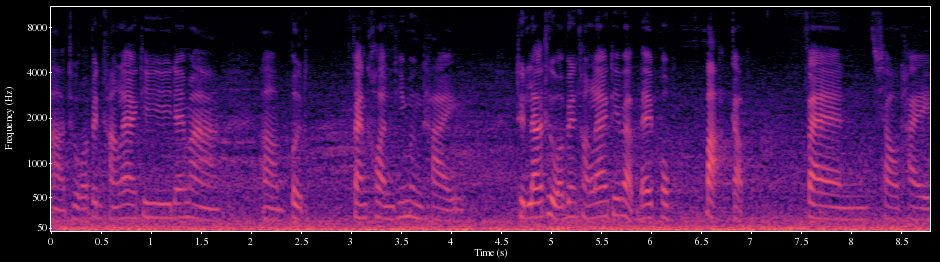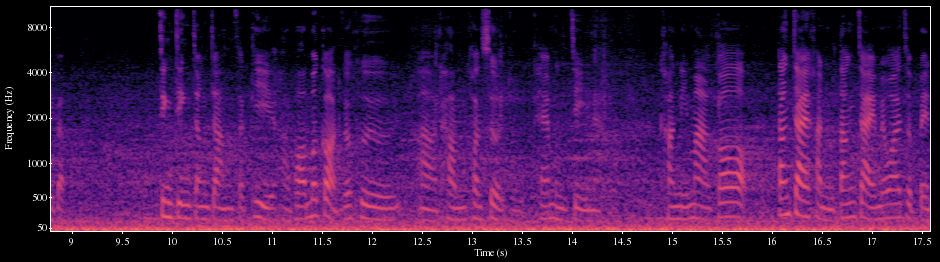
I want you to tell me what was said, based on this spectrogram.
อ่าถือว่าเป็นครั้งแรกที่ได้มาอ่าเปิดแฟนคอนที่เมืองไทย ถือแล้วถือว่าเป็นครั้งแรกที่แบบได้พบปะกับแฟนชาวไทยแบบจริง ๆ จังๆ สักทีค่ะ เพราะเมื่อก่อนก็คืออาทำคอนเสิร์ตอยู่แค่เมืองจีนนะคะ ครั้งนี้มาก็ ตั้งใจค่ะหนูตั้งใจไม่ว่าจะเป็น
